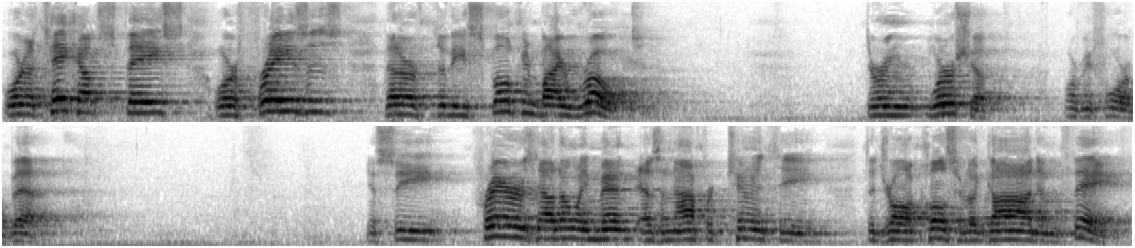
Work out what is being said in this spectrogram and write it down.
or to take up space or phrases that are to be spoken by rote during worship or before bed. You see, prayer is not only meant as an opportunity to draw closer to God in faith,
